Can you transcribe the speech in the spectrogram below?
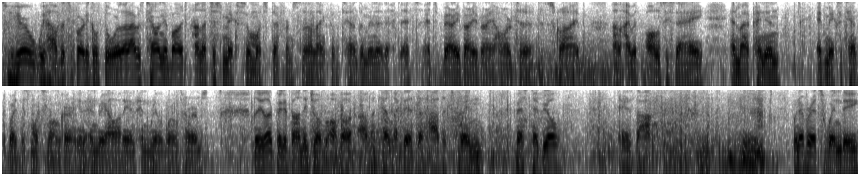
So here we have this vertical door that I was telling you about and it just makes so much difference to the length of a tent. I mean, it, it, it's, it's very, very, very hard to, to describe. And I would honestly say, in my opinion, it makes a tent about this much longer know, in reality and in real world terms. The other big advantage of, of, a, of a tent like this that has a twin vestibule is that whenever it's windy,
